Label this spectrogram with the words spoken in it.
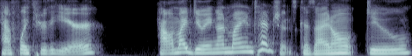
halfway through the year, how am I doing on my intentions? Because I don't do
